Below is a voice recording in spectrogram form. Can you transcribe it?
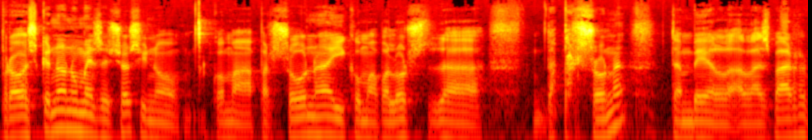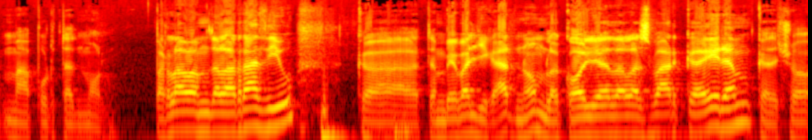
però és que no només això, sinó com a persona i com a valors de, de persona, també l'esbar m'ha aportat molt. Parlàvem de la ràdio, que també va lligat no? amb la colla de l'esbar que érem, que això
